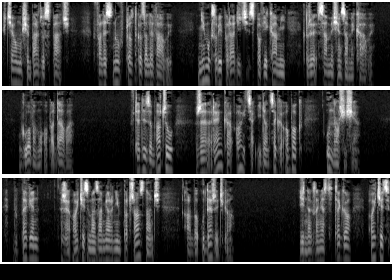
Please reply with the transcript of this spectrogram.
Chciało mu się bardzo spać. Fale snu wprost go zalewały. Nie mógł sobie poradzić z powiekami, które same się zamykały. Głowa mu opadała. Wtedy zobaczył, że ręka ojca idącego obok unosi się. Był pewien, że ojciec ma zamiar nim potrząsnąć albo uderzyć go. Jednak zamiast tego ojciec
